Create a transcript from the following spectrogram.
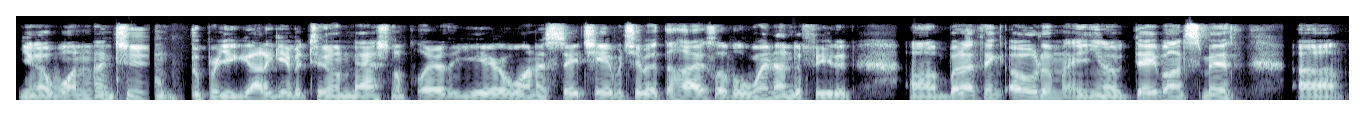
you know, one and two, Cooper, you got to give it to him. National Player of the Year, won a state championship at the highest level, went undefeated. Um, but I think Odom, you know, Davon Smith, um,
